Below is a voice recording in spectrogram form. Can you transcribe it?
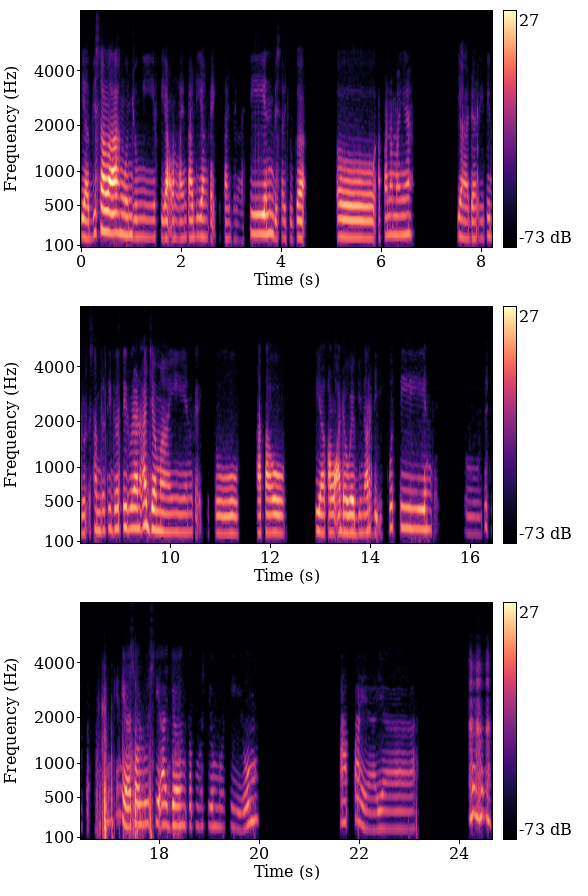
ya bisalah ngunjungi via online tadi yang kayak kita jelasin. Bisa juga eh apa namanya ya dari tidur sambil tidur tiduran aja main kayak gitu. Atau ya kalau ada webinar diikutin gitu itu juga mungkin ya solusi aja untuk museum-museum apa ya ya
